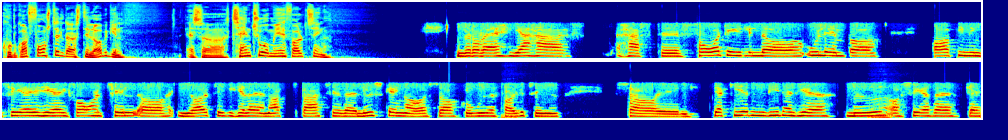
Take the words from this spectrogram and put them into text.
kunne du godt forestille dig at stille op igen? Altså, tag en tur mere i Folketinget. Ved du hvad, jeg har haft øh, fordele og ulemper op i min ferie her i forhold til, og i øjeblikket hælder jeg nok bare til at være løsgænger og så gå ud af Folketinget. Så øh, jeg giver den lige den her møde og ser, hvad, hvad,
